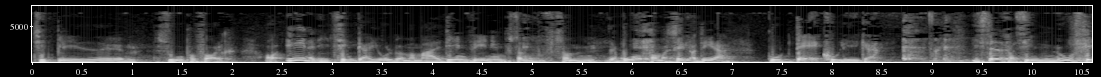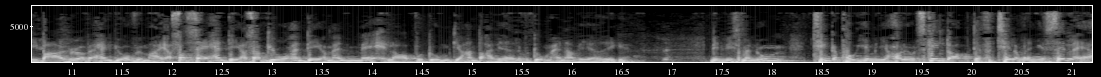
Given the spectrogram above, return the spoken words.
tit blevet øh, sur på folk. Og en af de ting, der har hjulpet mig meget, det er en vending, som, som jeg bruger for mig selv, og det er goddag kollega. I stedet for at sige, nu skal I bare høre, hvad han gjorde ved mig. Og så sagde han det, og så gjorde han det, og man maler op, hvor dumme de andre har været, eller hvor dum han har været, ikke? Men hvis man nu tænker på, jamen jeg holder jo et skilt op, der fortæller, hvordan jeg selv er,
